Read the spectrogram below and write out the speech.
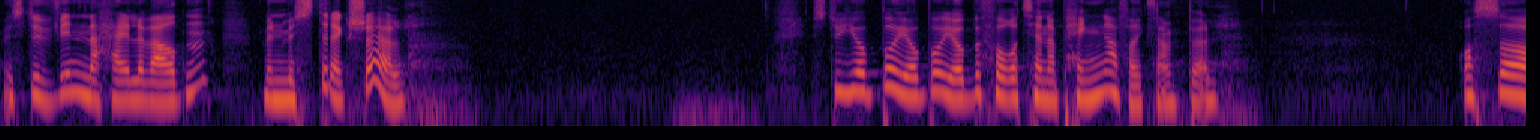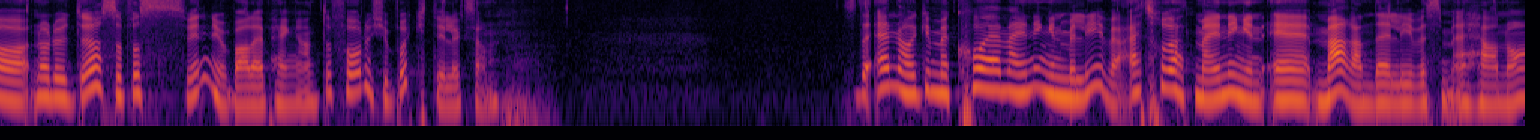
hvis du vinner hele verden, men mister deg sjøl? Hvis du jobber og jobber og jobber for å tjene penger, f.eks. Og så når du dør, så forsvinner jo bare de pengene. Da får du ikke brukt dem, liksom. Så det er noe med hva er meningen med livet. Jeg tror at meningen er mer enn det livet som er her nå.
